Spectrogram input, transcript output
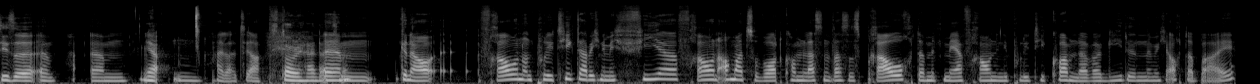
Diese ähm, ähm, ja. Hm, Highlights, ja. Story-Highlights. Ne? Ähm, ne? Genau. Frauen und Politik, da habe ich nämlich vier Frauen auch mal zu Wort kommen lassen, was es braucht, damit mehr Frauen in die Politik kommen. Da war Gide nämlich auch dabei.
